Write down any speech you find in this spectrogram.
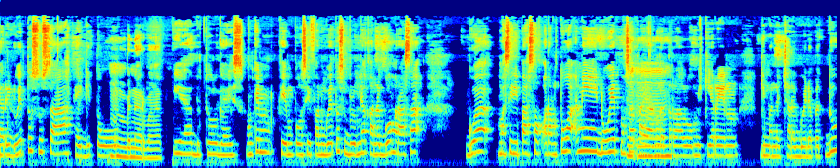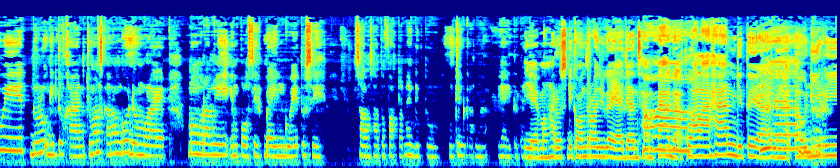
nyari duit tuh susah kayak gitu. Hmm, benar banget. Iya betul guys. Mungkin keimpulsifan gue tuh sebelumnya karena gue ngerasa gue masih dipasok orang tua nih duit, masa kayak nggak terlalu mikirin gimana cara gue dapet duit dulu gitu kan. Cuman sekarang gue udah mulai mengurangi impulsif buying gue itu sih. Salah satu faktornya gitu. Mungkin karena ya itu tadi. Iya emang harus dikontrol juga ya, jangan sampai agak kewalahan gitu ya, nggak tahu bener. diri.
